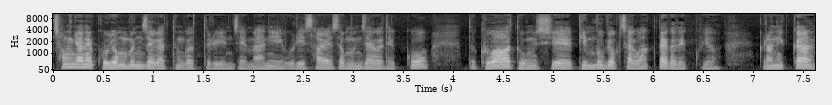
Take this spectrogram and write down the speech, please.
청년의 고용 문제 같은 것들이 이제 많이 우리 사회에서 문제가 됐고 또 그와 동시에 빈부격차가 확대가 됐고요. 그러니까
